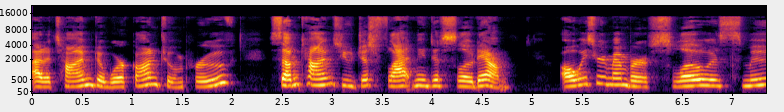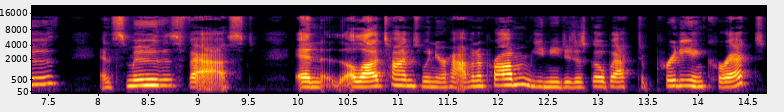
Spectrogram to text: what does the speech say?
at a time to work on to improve. Sometimes you just flat need to slow down. Always remember slow is smooth and smooth is fast. And a lot of times when you're having a problem, you need to just go back to pretty and correct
